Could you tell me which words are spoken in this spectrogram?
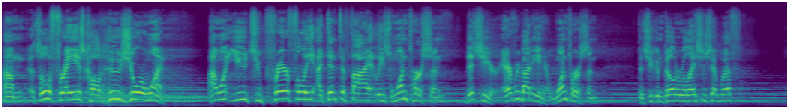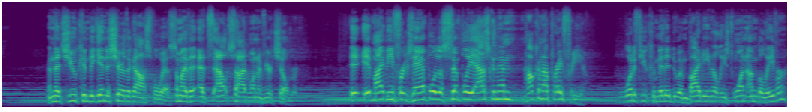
Um, it's a little phrase called Who's Your One? I want you to prayerfully identify at least one person this year, everybody in here, one person that you can build a relationship with and that you can begin to share the gospel with, somebody that's outside one of your children. It, it might be, for example, just simply asking them, How can I pray for you? What if you committed to inviting at least one unbeliever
